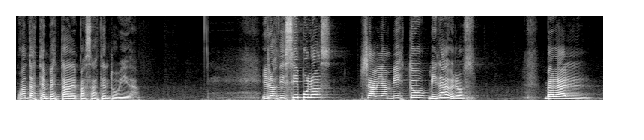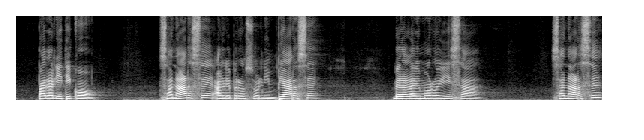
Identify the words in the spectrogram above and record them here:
¿Cuántas tempestades pasaste en tu vida? Y los discípulos ya habían visto milagros. Ver al paralítico sanarse, al leproso limpiarse, ver a la hemorroísa sanarse,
